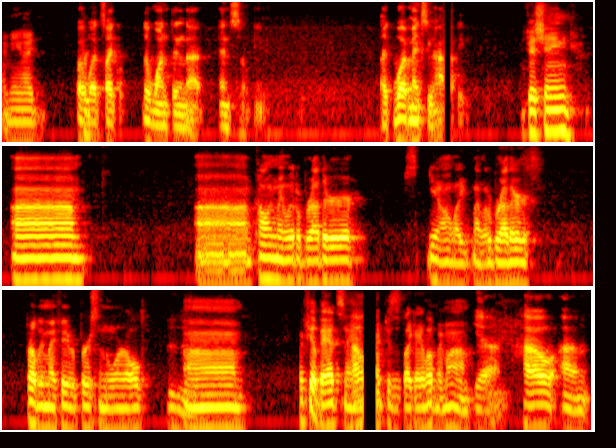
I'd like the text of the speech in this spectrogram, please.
I mean, I But what's like the one thing that instantly, like, what makes you happy? fishing, um, um, calling my little brother. You know, like my little brother, probably my favorite person in the world. Mhm. Um, I feel bad saying because it's like I love my mom. yeah. How um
